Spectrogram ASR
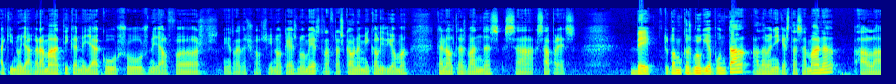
Aquí no hi ha gramàtica, ni hi ha cursos, ni hi ha el first, ni res d'això, sinó que és només refrescar una mica l'idioma que en altres bandes s'ha après. Bé, tothom que es vulgui apuntar ha de venir aquesta setmana a la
